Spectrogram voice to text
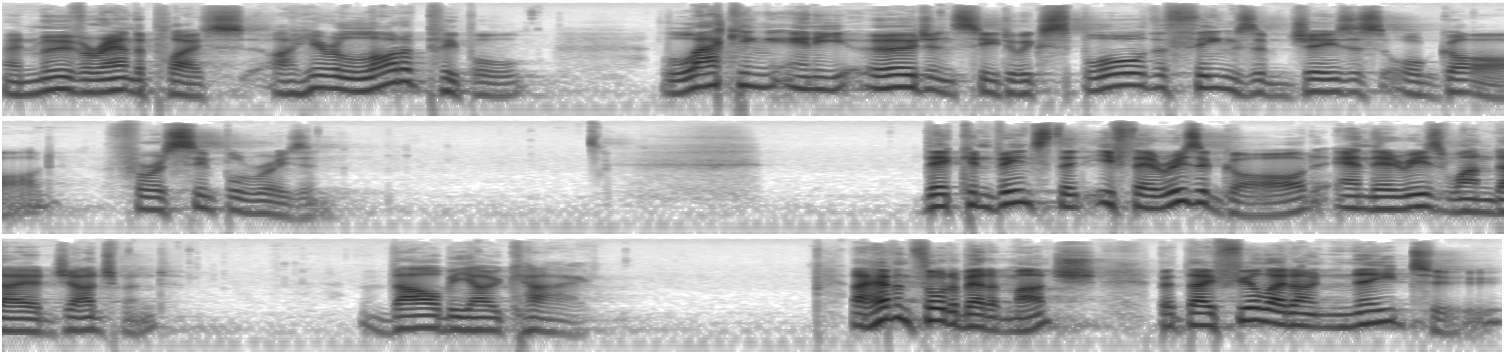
and move around the place, I hear a lot of people lacking any urgency to explore the things of Jesus or God for a simple reason. They're convinced that if there is a God and there is one day a judgment, they'll be okay. They haven't thought about it much, but they feel they don't need to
